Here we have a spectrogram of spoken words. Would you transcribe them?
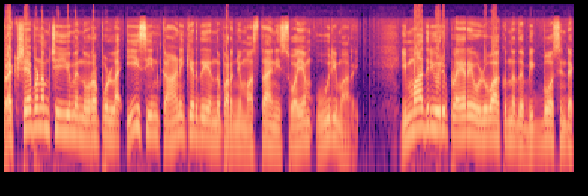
പ്രക്ഷേപണം ചെയ്യുമെന്നുറപ്പുള്ള ഈ സീൻ കാണിക്കരുത് എന്ന് പറഞ്ഞു മസ്താനി സ്വയം ഊരിമാറി. ഇമാതിരി ഒരു പ്ലെയറെ ഒഴിവാക്കുന്നത് ബിഗ് ബോസിന്റെ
